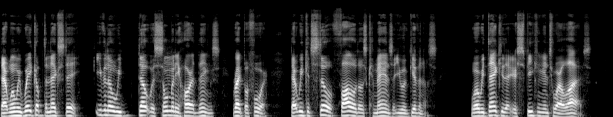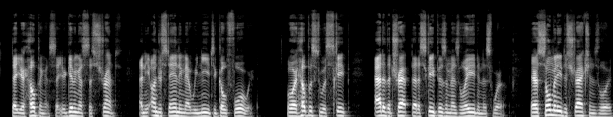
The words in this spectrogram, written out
That when we wake up the next day, even though we dealt with so many hard things right before, that we could still follow those commands that you have given us. Lord, we thank you that you're speaking into our lives, that you're helping us, that you're giving us the strength and the understanding that we need to go forward. Lord, help us to escape out of the trap that escapism has laid in this world. There are so many distractions, Lord,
